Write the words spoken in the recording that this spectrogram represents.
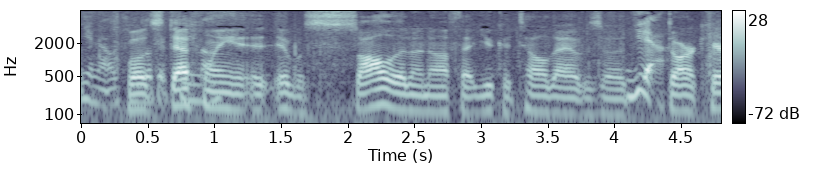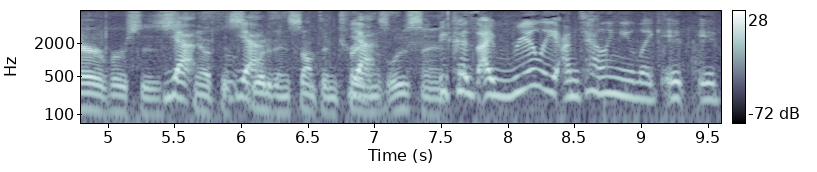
you know. If you Well, look it's at definitely it, it was solid enough that you could tell that it was a Yeah. dark hair versus Yes, you know if this yes. would have been something Yes, translucent. because I really, I'm telling you, like it, it,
